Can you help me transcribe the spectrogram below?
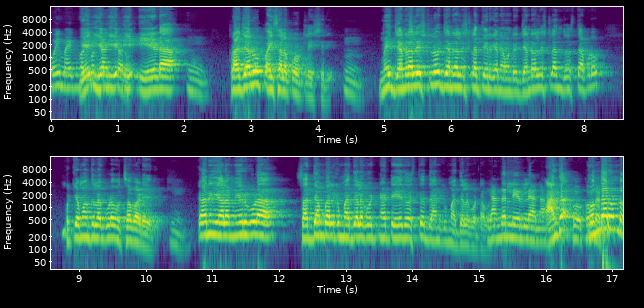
పోయి మైక్ ఏడ? ఉమ్, ప్రజలు పైసల కోట్లేసిరి. ఉమ్, మీ జర్నలిస్టులు జర్నలిస్టుల తిరగనే ఉండేది జర్నలిస్టులను చూస్తే అప్పుడు ముఖ్యమంత్రులకు కూడా ఉత్సపడేది. కానీ ఇలా మీరు కూడా సద్యం పలికి మధ్యలో కొట్టినట్టు ఏది వస్తే దానికి మధ్యలో ఇక కొట్టవాలి అందరు లేరులే కొందరుండు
